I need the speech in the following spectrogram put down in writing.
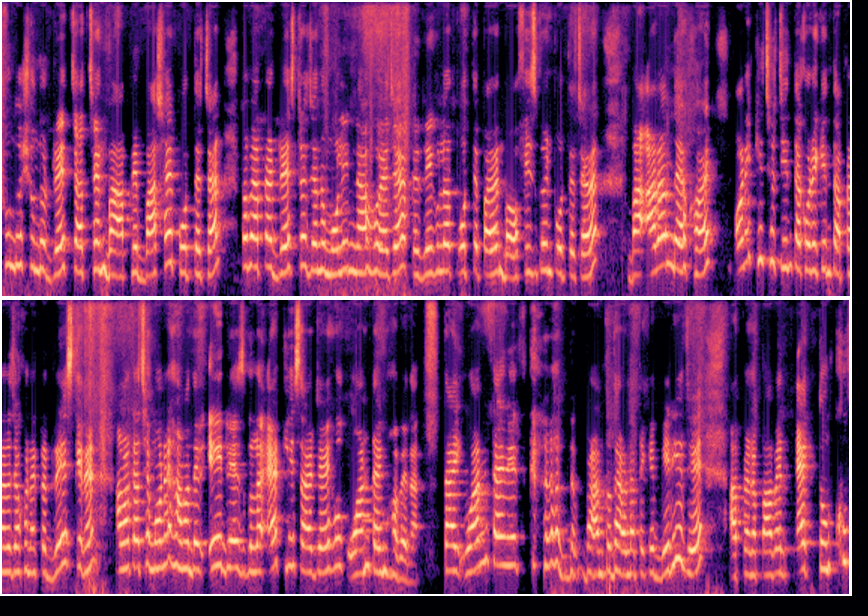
সুন্দর সুন্দর ড্রেস চাচ্ছেন বা আপনি বাসায় পরতে চান, তবে আপনার ড্রেসটা যেন মলিন না হয়ে যায়, আপনি রেগুলার পরতে পারেন বা অফিস গোয়েন পরতে চান বা আরামদায়ক হয়, অনেক কিছু চিন্তা করে কিন্তু আপনারা যখন একটা ড্রেস কেনেন, আমার কাছে মনে হয় আমাদের এই ড্রেসগুলো অ্যাটলিস্ট আর যাই হোক ওয়ান টাইম হবে না। তাই ওয়ান টাইমের ভ্রান্ত ধারণা থেকে বেরিয়ে যে আপনারা পাবেন একদম খুব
